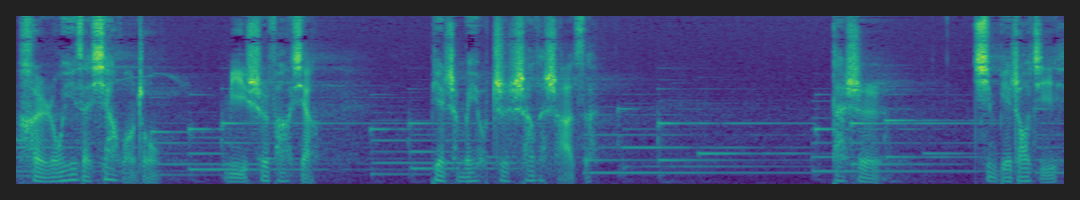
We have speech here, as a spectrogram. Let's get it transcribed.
很容易在向往中迷失方向，变成没有智商的傻子。但是，请别着急，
